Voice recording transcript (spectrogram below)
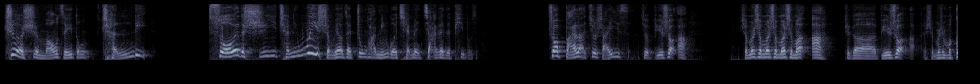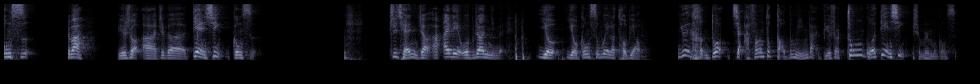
这是毛泽东成立所谓的十一成立，为什么要在中华民国前面加个的 peoples？说白了就啥意思？就比如说啊，什么什么什么什么啊，这个比如说啊，什么什么公司，是吧？比如说啊，这个电信公司，之前你知道啊，艾丽，我不知道你们有有公司为了投标，因为很多甲方都搞不明白。比如说中国电信什么什么公司，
